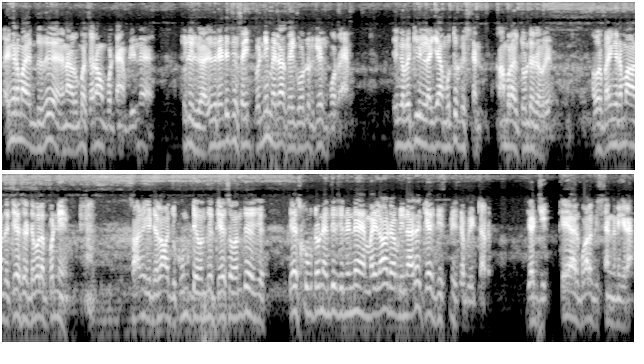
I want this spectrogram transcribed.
பயங்கரமாக இருந்தது. நான் ரொம்ப சிரமப்பட்டேன் அப்படின்னு சொல்லியிருக்காரு. இது ரெண்டுத்தையும் சைட் பண்ணி மெட்ராஸ் ஹைகோர்ட்டில் ஒரு கேஸ் போடுறேன். எங்கள் வக்கீல் ஐயா முத்துகிருஷ்ணன் காமராஜ் தொண்டர் அவர். அவர் பயங்கரமாக அந்த கேஸை டெவலப் பண்ணி சாமிகிட்ட எல்லாம் வச்சு கும்பிட்டு வந்து கேஸை வந்து கேஸ் கூப்பிட்டோன்னு எந்திரிச்சு நின்று மயிலாடு அப்படின்னாரு. கேஸ் டிஸ்மிஸ் அப்படின்ட்டார். ஜட்ஜி கேஆர் பாலகிருஷ்ணன் நினைக்கிறேன்.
